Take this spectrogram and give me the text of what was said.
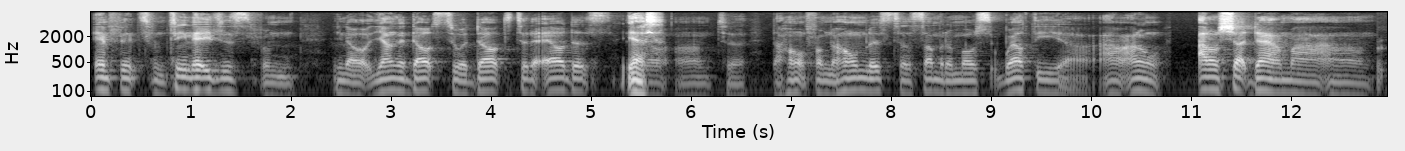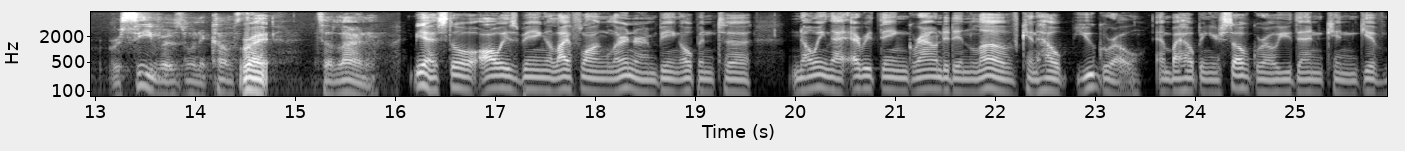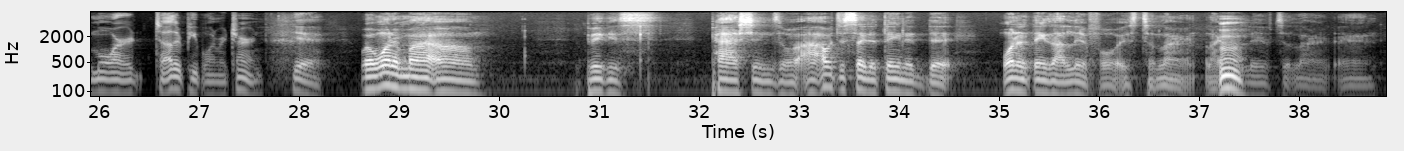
infants, from teenagers, from you know young adults to adults to the elders. Yes. You know, um, to the home, from the homeless to some of the most wealthy. Uh, I, I, don't, I don't shut down my um, receivers when it comes to, right. to learning. Yeah, still always being a lifelong learner and being open to knowing that everything grounded in love can help you grow. And by helping yourself grow, you then can give more to other people in return. Yeah. Well, one of my um, biggest passions, or I would just say the thing that, that one of the things I live for is to learn. Like mm. I live to learn, and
